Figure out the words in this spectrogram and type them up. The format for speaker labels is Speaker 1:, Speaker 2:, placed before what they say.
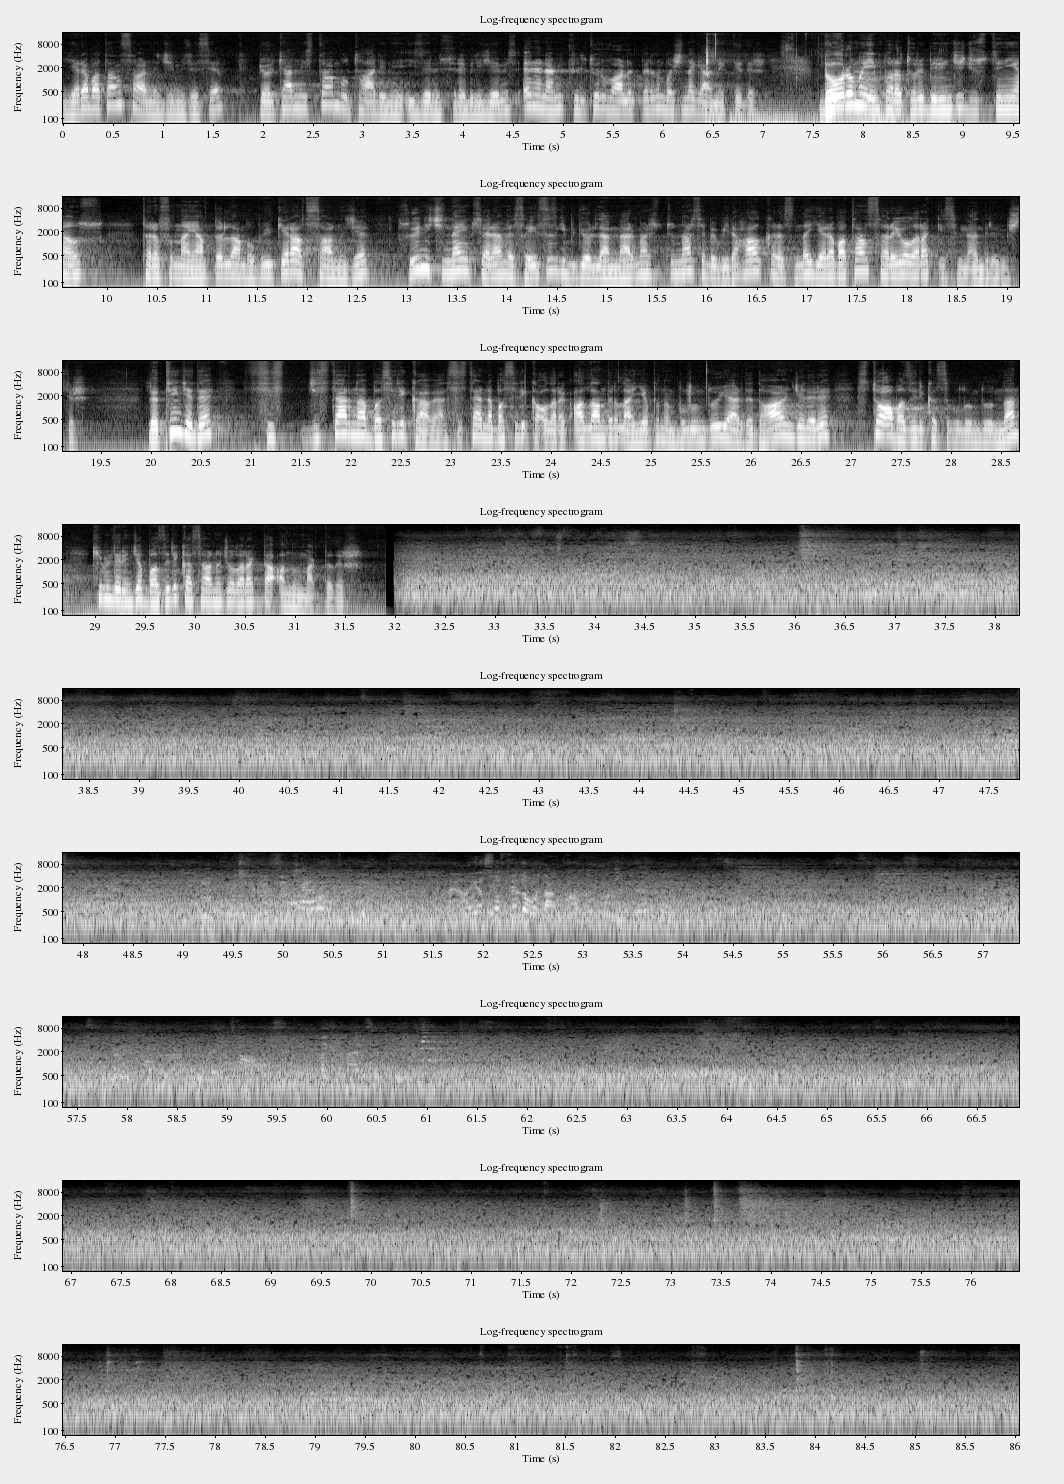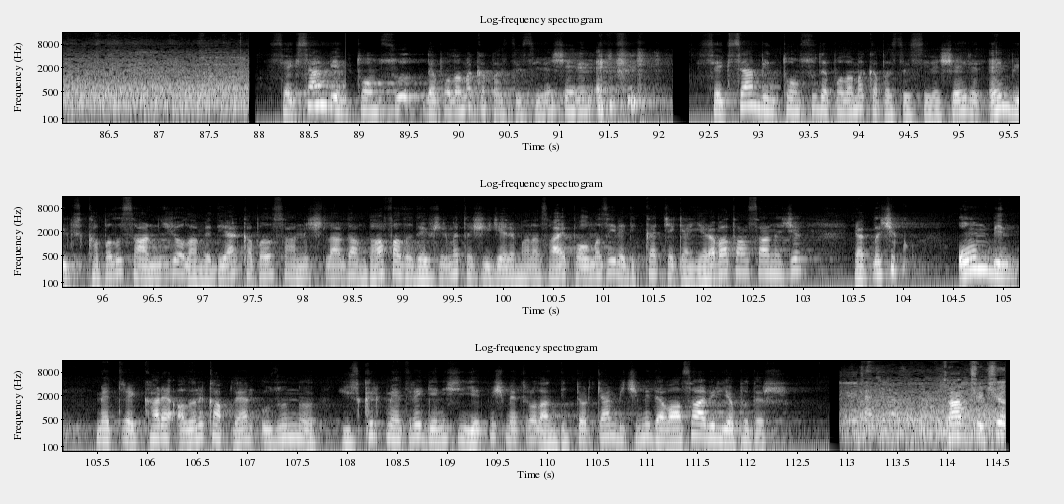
Speaker 1: Yere Batan Sarnıcı Müzesi, görkemli İstanbul tarihini izlerini sürebileceğimiz en önemli kültür varlıklarının başında gelmektedir. Doğu Roma İmparatoru 1. Justinianus tarafından yaptırılan bu büyük yeraltı sarnıcı, suyun içinden yükselen ve sayısız gibi görülen mermer sütunlar sebebiyle halk arasında Yere Batan Sarayı olarak isimlendirilmiştir. Latince'de Cisterna Basilica veya Cisterna Basilica olarak adlandırılan yapının bulunduğu yerde daha önceleri Stoa Bazilikası bulunduğundan kimilerince Bazilika Sarnıcı olarak da anılmaktadır.
Speaker 2: Thank
Speaker 1: you. 80 bin ton su depolama kapasitesiyle şehrin en 80 bin ton su depolama kapasitesiyle şehrin en büyük kapalı sarnıcı olan ve diğer kapalı sarnıçlardan daha fazla devşirme taşıyıcı elemana sahip olmasıyla dikkat çeken yere batan sarnıcı yaklaşık 10 bin metrekare alanı kaplayan uzunluğu 140 metre genişliği 70 metre olan dikdörtgen biçimli devasa bir yapıdır.
Speaker 3: Tam çekiyor.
